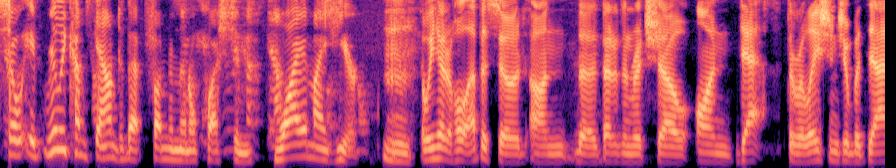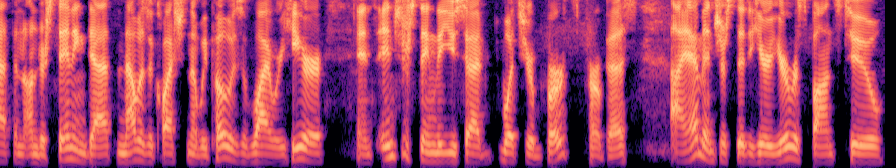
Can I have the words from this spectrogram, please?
So it really comes down to that fundamental question why am I here? Mm. We had a whole episode on the Better Than Rich show on death, the relationship with death and understanding death. And that was a question that we posed of why we're here. And it's interesting that you said, What's your birth's purpose? I am interested to hear your response to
